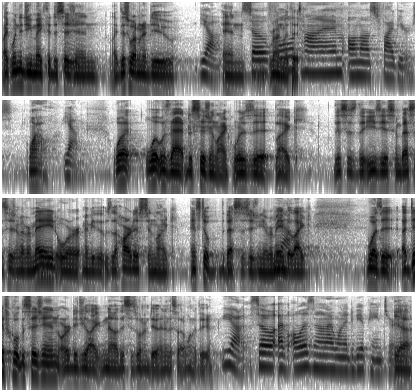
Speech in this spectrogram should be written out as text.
Like when did you make the decision like this is what I'm going to do? Yeah. And so run with full it. time, almost five years. Wow. Yeah. What what was that decision like? Was it like this is the easiest and best decision I've ever made, or maybe it was the hardest and like and still the best decision you ever made? Yeah. But like, was it a difficult decision, or did you like no, this is what I'm doing and this is what I want to do? Yeah, so I've always known I wanted to be a painter. Yeah.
